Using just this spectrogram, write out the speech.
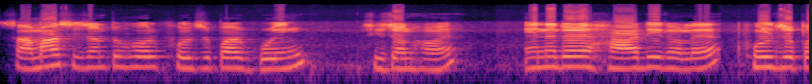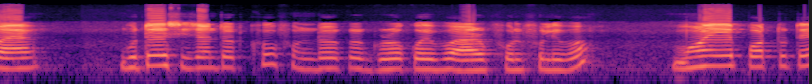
ছামাৰ ছিজনটো হ'ল ফুলজোপাৰ গ্ৰ'য়িং ছিজন হয়। এনেদৰে সাৰ দি ল'লে ফুলজোপাই গোটেই ছিজনটোত খুব সুন্দৰকৈ গ্ৰ' কৰিব আৰু ফুল ফুলিব। মই এই পটটোতে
